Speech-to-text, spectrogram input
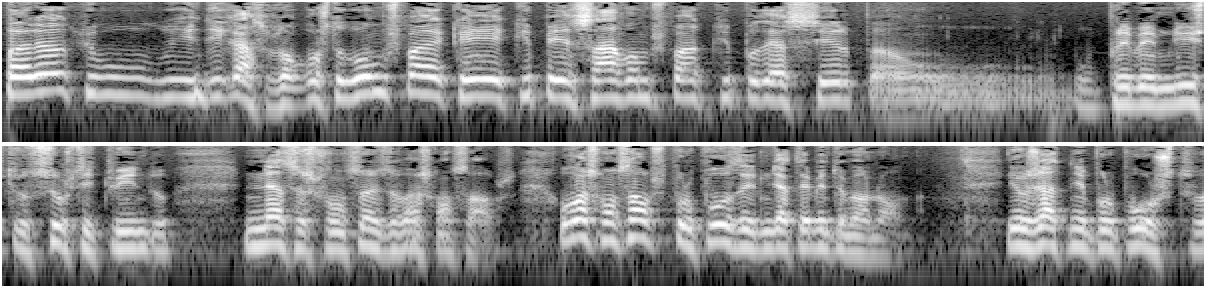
para que indicássemos ao Costa Gomes para quem é que pensávamos para que pudesse ser para o, o Primeiro-Ministro substituindo nessas funções o Vasconcelos. O Vasconcelos propôs imediatamente o meu nome. Eu já tinha proposto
